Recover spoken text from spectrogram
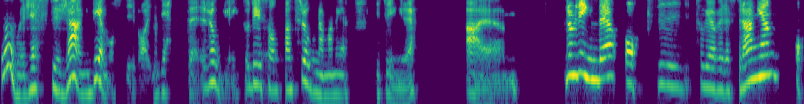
oh, restaurang, det måste ju vara jätteroligt. Och det är sånt man tror när man är lite yngre. Um, så de ringde och vi tog över restaurangen och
